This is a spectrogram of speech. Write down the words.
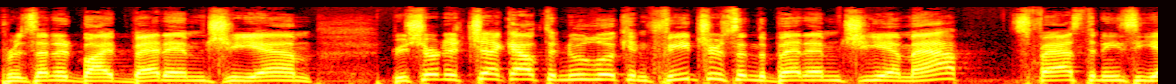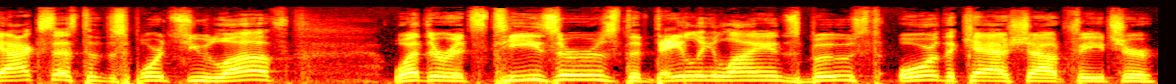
presented by BetMGM. Be sure to check out the new look and features in the BetMGM app. It's fast and easy access to the sports you love, whether it's teasers, the Daily Lions boost, or the cash out feature.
